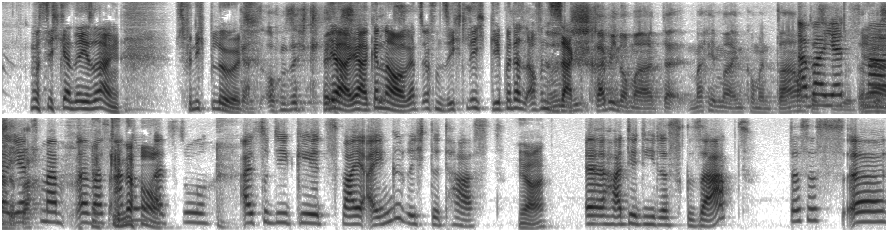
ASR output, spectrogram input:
Muss ich ganz ehrlich sagen. Das finde ich blöd. Ganz offensichtlich. Ja, ja, genau. Ganz offensichtlich geht mir das auf den Ja, Sack. Schreib ihn noch mal, da, mach ihm mal einen Kommentar. Aber Video, jetzt dann mal, jetzt mal äh, was Genau. anderes, als du, als du die G2 eingerichtet hast. Ja. Äh, hat dir die das gesagt, dass es, äh,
